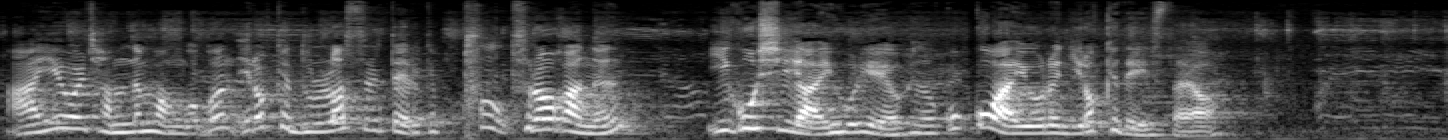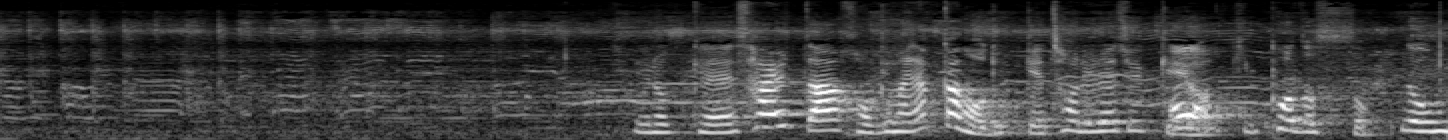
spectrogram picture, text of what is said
아이홀 잡는 방법은 이렇게 눌렀을 때 이렇게 푹 들어가는 이곳이 아이홀이에요. 그래서 꼬꼬 아이홀은 이렇게 돼 있어요. 이렇게 살짝 거기만 약간 어둡게 처리를 해줄게요. 어 깊어졌어. 너무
